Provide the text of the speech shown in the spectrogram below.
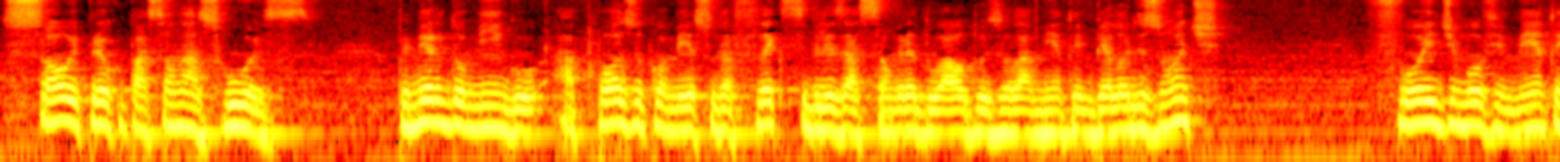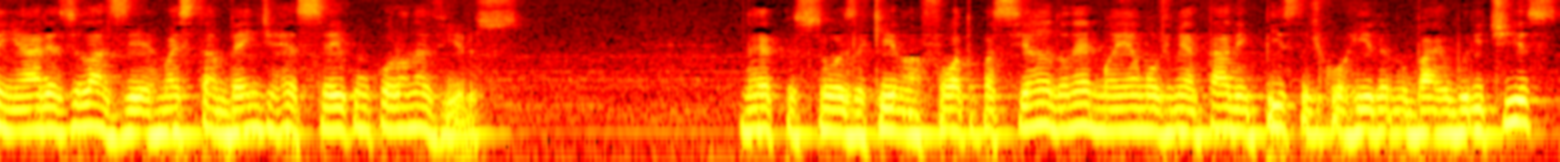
Sol e preocupação nas ruas. Primeiro domingo após o começo da flexibilização gradual do isolamento em Belo Horizonte, foi de movimento em áreas de lazer, mas também de receio com o coronavírus. Né, pessoas aqui numa foto passeando, né, manhã movimentada em pista de corrida no bairro Buritis,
